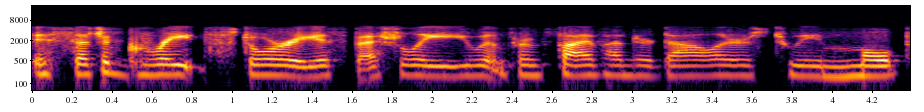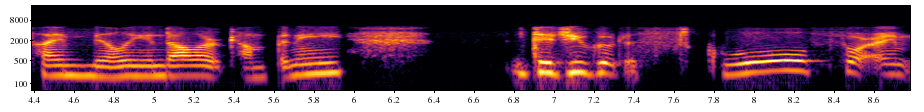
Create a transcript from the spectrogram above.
is such a great story. Especially you went from five hundred dollars to a multi million dollar company. Did you go to school for? I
